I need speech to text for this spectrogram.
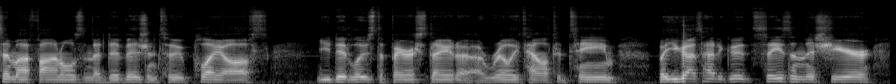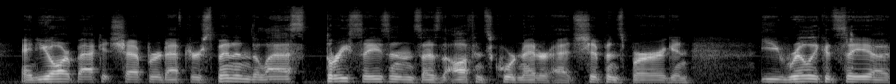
semifinals and the Division Two playoffs, you did lose to Ferris State, a, a really talented team. But you guys had a good season this year, and you are back at Shepherd after spending the last three seasons as the offense coordinator at Shippensburg, and you really could see a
